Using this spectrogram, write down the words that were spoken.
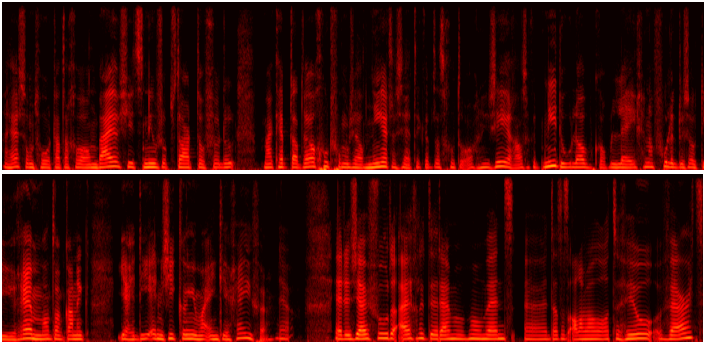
Hè. Soms hoort dat er gewoon bij als je iets nieuws opstart. Of, eh, maar ik heb dat wel goed voor mezelf neer te zetten. Ik heb dat goed te organiseren. Als ik het niet doe, loop ik op leeg. En dan voel ik dus ook die rem. Want dan kan ik, ja, die energie kun je maar één keer geven. Ja, ja dus jij voelde eigenlijk de rem op het moment uh, dat het allemaal wat te veel werd.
